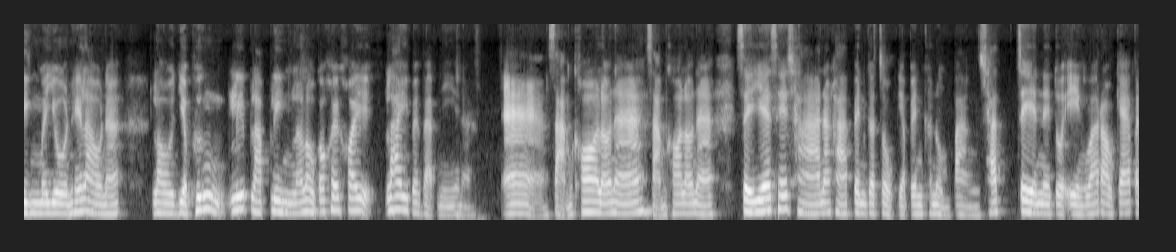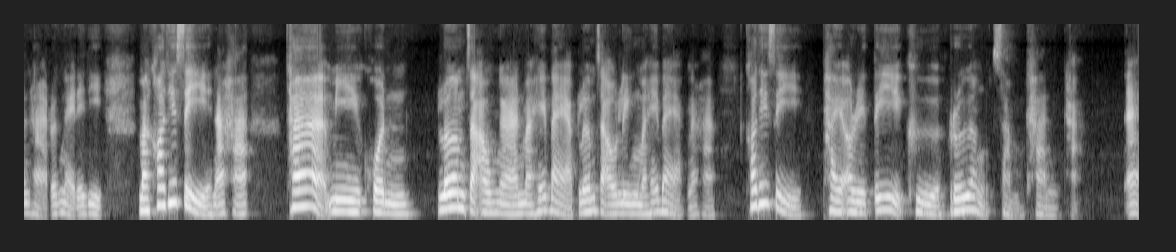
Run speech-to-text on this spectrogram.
ลิงมาโยนให้เรานะเราอย่าเพิ่งรีบรับลิง แล้วเราก็ค่อย ๆ ไล่ไปแบบนี้นะอ่าสามข้อแล้วนะสามข้อแล้วนะเซเยสให้ช้านะคะ เป็นกระจกอย่าเป็นขนมปังชัดเจนในตัวเองว่าเราแก้ปัญหาเรื่องไหนได้ดี มาข้อที่สี่นะคะ ถ้ามีคน เริ่มจะเอางานมาให้แบก เริ่มจะเอาลิงมาให้แบกนะคะ ข้อที่ 4 priority คือเรื่องสำคัญค่ะอะ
